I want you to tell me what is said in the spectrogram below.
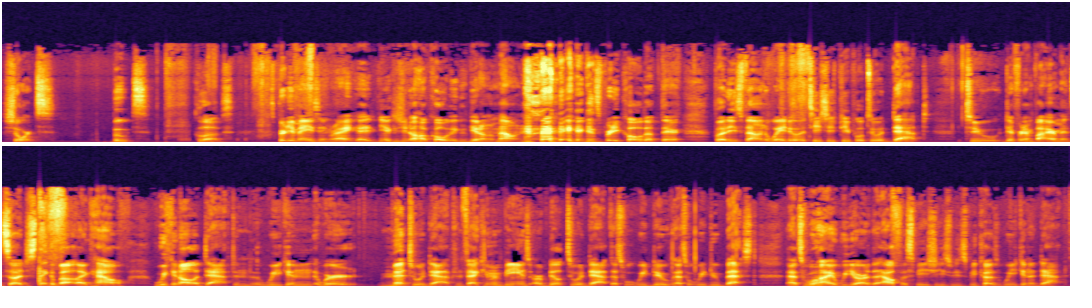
shorts, boots, gloves. It's pretty amazing, right? Know, because you know how cold it can get on a mountain. it gets pretty cold up there. But he's found a way to teach these people to adapt to different environments. So I just think about like how we can all adapt and we can we're meant to adapt. In fact, human beings are built to adapt. That's what we do. That's what we do best. That's why we are the alpha species, is because we can adapt.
